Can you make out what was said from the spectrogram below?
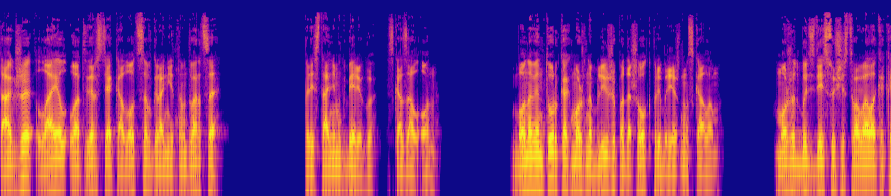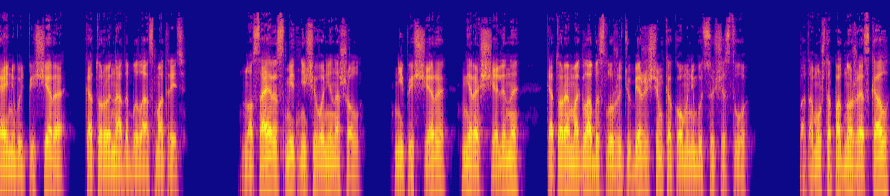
также лаял у отверстия колодца в гранитном дворце. «Пристанем к берегу», — сказал он. Бонавентур как можно ближе подошел к прибрежным скалам. Может быть, здесь существовала какая-нибудь пещера, которую надо было осмотреть. Но Сайрос Смит ничего не нашел. Ни пещеры, ни расщелины, которая могла бы служить убежищем какому-нибудь существу, потому что подножие скал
